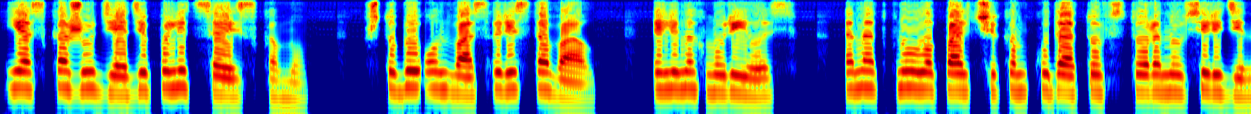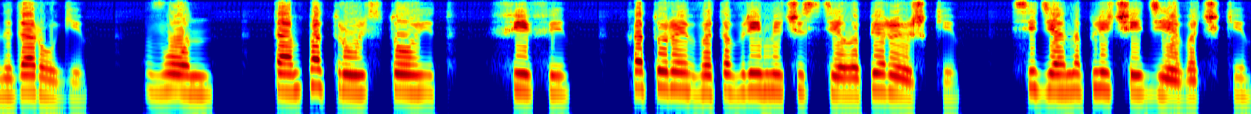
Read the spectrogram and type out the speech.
Я скажу дяде полицейскому, чтобы он вас арестовал. Элина хмурилась. Она ткнула пальчиком куда-то в сторону середины дороги. Вон, там патруль стоит. Фифи, которая в это время чистила пирожки, сидя на плече девочки.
